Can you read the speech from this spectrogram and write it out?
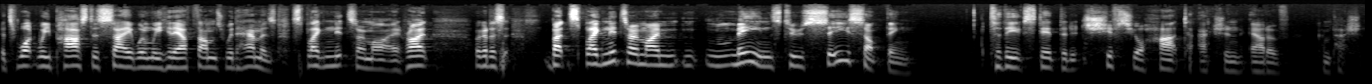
It's what we pastors say when we hit our thumbs with hammers, splagnizomai, right? We've got to, but splagnizomai means to see something to the extent that it shifts your heart to action out of compassion.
